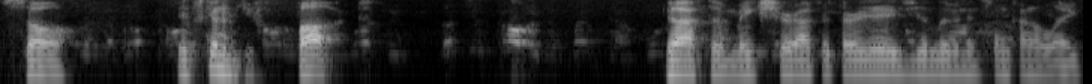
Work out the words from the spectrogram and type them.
So it's gonna be fucked. You'll have to make sure after 30 days you're living in some kind of like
